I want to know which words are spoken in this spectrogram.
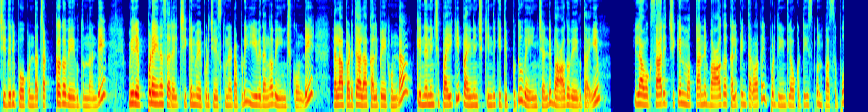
చిదిరిపోకుండా చక్కగా వేగుతుందండి. మీరు ఎప్పుడైనా సరే చికెన్ వేపుడు చేసుకునేటప్పుడు ఈ విధంగా వేయించుకోండి. ఎలా పడితే అలా కలిపేయకుండా కింద నుంచి పైకి పైనుంచి కిందికి తిప్పుతూ వేయించండి. బాగా వేగుతాయి. ఇలా ఒకసారి చికెన్ మొత్తాన్ని బాగా కలిపిన తర్వాత ఇప్పుడు దీంట్లో ఒక టీ స్పూన్ పసుపు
